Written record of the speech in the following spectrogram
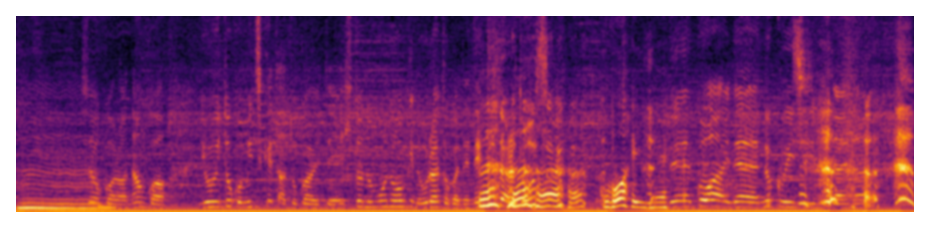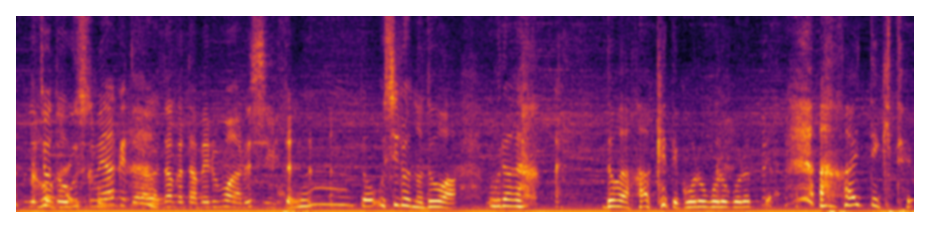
うん。そうからなんか良いとこ見つけたとか言って人の物置の裏とかで寝てたらどうする怖いね。ね、怖いね。ぬくいしみたいな。でちょっと薄め開けたらなんか食べるもんあるしみたいな。と後ろのドア裏ドア開けてゴロゴロゴロってあ入ってきて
